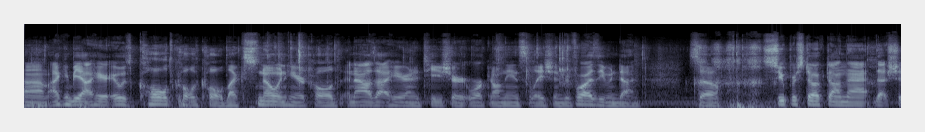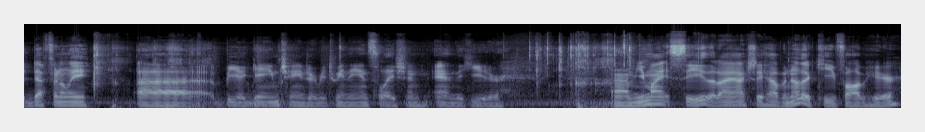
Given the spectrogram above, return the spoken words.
Um, I can be out here, it was cold, cold, cold, like snow in here cold, and I was out here in a t-shirt working on the installation before I was even done. So super stoked on that. That should definitely uh, be a game changer between the insulation and the heater. Um, you might see that I actually have another key fob here.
